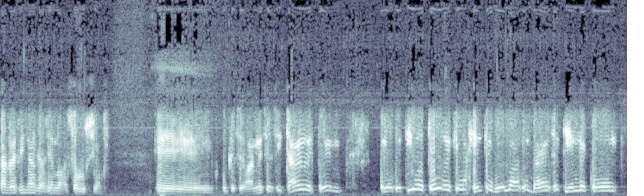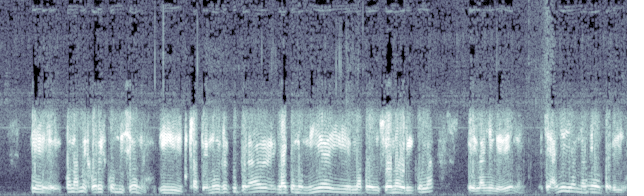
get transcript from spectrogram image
la refinanciación no es solución. Eh, porque se va a necesitar después el objetivo de todo es que la gente vuelva a sembrar en septiembre con eh, con las mejores condiciones y tratemos de recuperar la economía y la producción agrícola el año que viene. Este año ya es un año perdido.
